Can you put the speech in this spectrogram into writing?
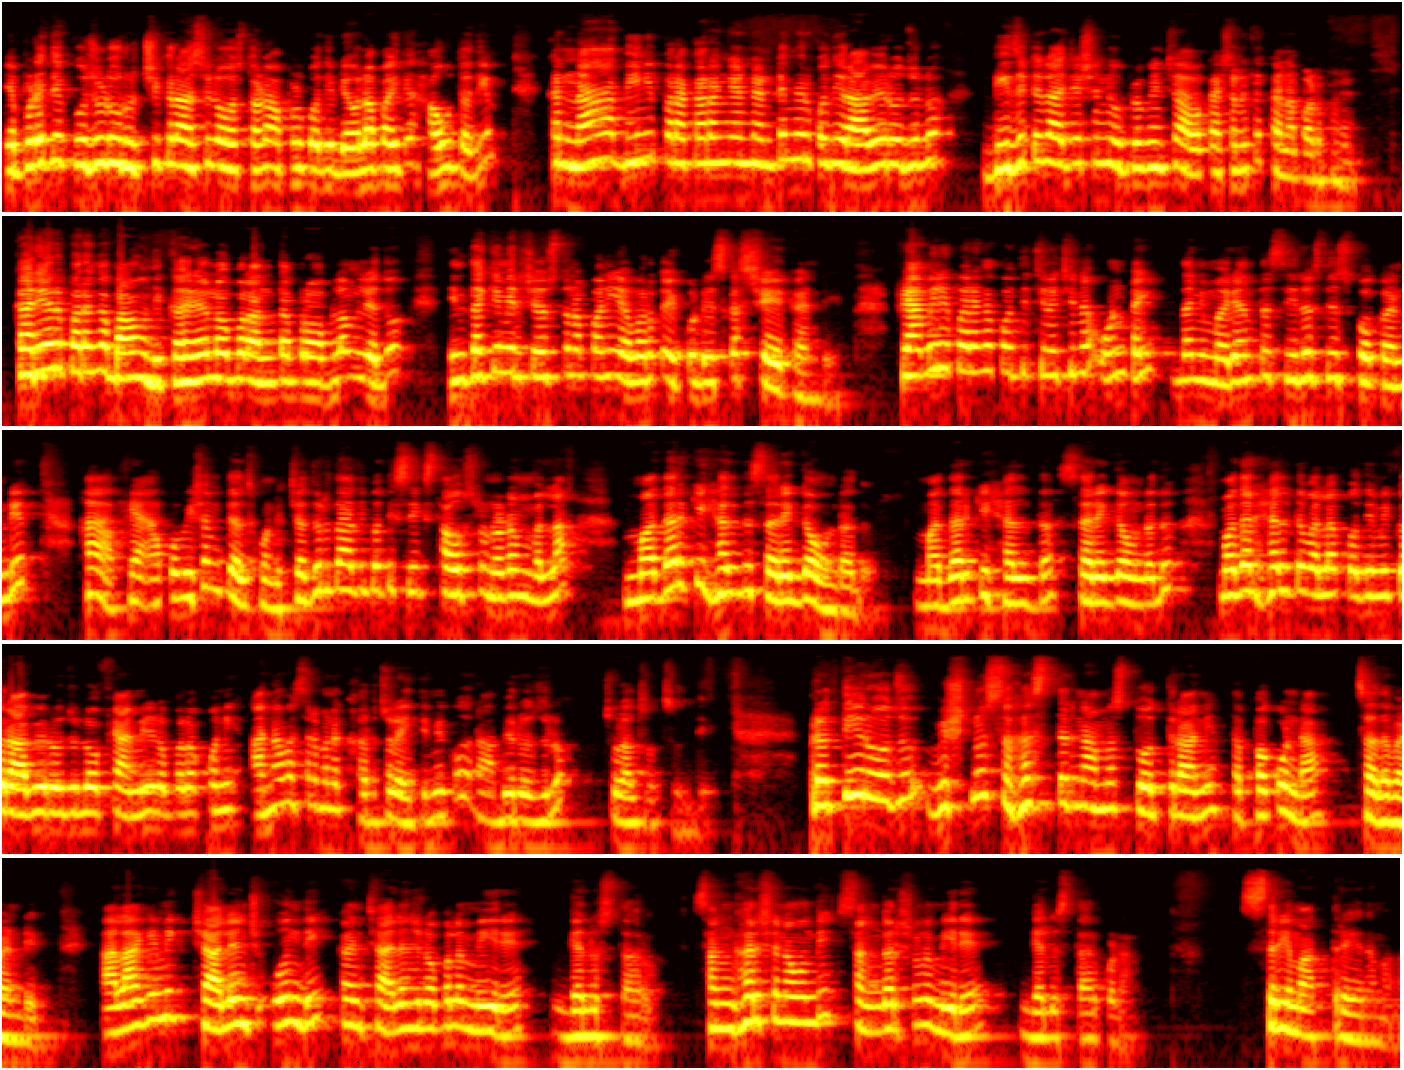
ఎప్పుడైతే కుజుడు రుచిక రాశిలో వస్తాడో అప్పుడు కొద్దిగా డెవలప్ అయితే అవుతుంది. కానీ నా దీని ప్రకారంగా ఏంటంటే మీరు కొద్దిగా రాబోయే రోజుల్లో డిజిటలైజేషన్ని ఉపయోగించే అవకాశాలు అయితే కనపడుతున్నాయి. కెరియర్ పరంగా బాగుంది. కెరియర్ లోపల అంత ప్రాబ్లం లేదు. ఇంతకీ మీరు చేస్తున్న పని ఎవరితో ఎక్కువ డిస్కస్ చేయకండి. ఫ్యామిలీ పరంగా కొద్ది చిన్న చిన్న ఉంటాయి. దాన్ని మరి అంత సీరియస్ తీసుకోకండి. ఫ్యా- ఒక విషయం తెలుసుకోండి. చతుర్థాధిపతి సిక్స్త్ హౌస్ ఉండడం వల్ల మదర్కి హెల్త్ సరిగ్గా ఉండదు. మదర్కి హెల్త్ సరిగ్గా ఉండదు. మదర్ హెల్త్ వల్ల కొద్ది మీకు రాబోయే రోజుల్లో ఫ్యామిలీ లోపల కొన్ని అనవసరమైన ఖర్చులు అయితే మీకు రాబోయే రోజుల్లో చూడాల్సి వస్తుంది. ప్రతిరోజు విష్ణు సహస్రనామ స్తోత్రాన్ని తప్పకుండా చదవండి. అలాగే మీకు ఛాలెంజ్ ఉంది కానీ ఛాలెంజ్ లోపల మీరే గెలుస్తారు. సంఘర్షణ ఉంది సంఘర్షణలో మీరే గెలుస్తారు కూడా. శ్రీమాత్రే నమ.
